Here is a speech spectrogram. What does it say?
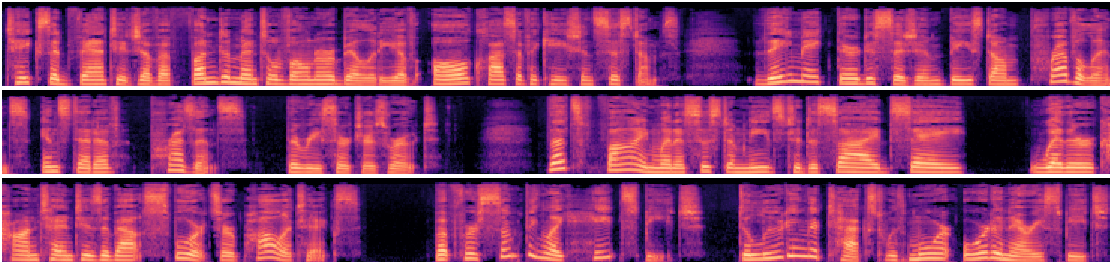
takes advantage of a fundamental vulnerability of all classification systems. They make their decision based on prevalence instead of presence, the researchers wrote. That's fine when a system needs to decide, say, whether content is about sports or politics. But for something like hate speech, diluting the text with more ordinary speech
